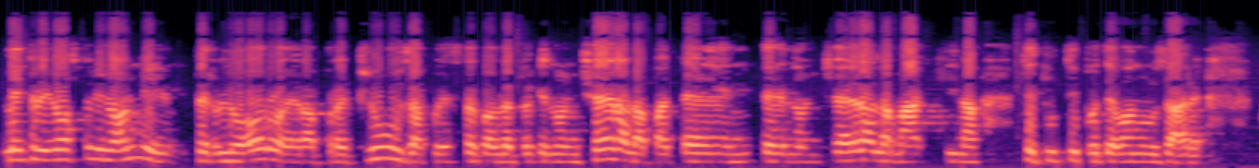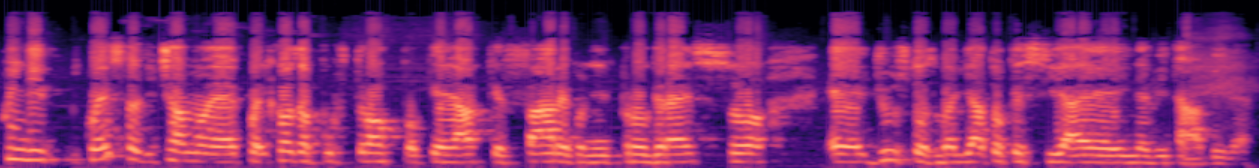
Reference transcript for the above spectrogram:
mentre i nostri nonni per loro era preclusa questa cosa perché non c'era la patente, non c'era la macchina che tutti potevano usare. Quindi questo diciamo è qualcosa purtroppo che ha a che fare con il progresso, è giusto o sbagliato che sia, è inevitabile.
